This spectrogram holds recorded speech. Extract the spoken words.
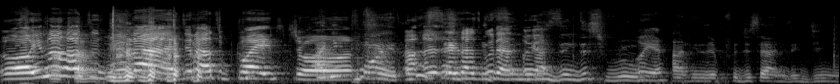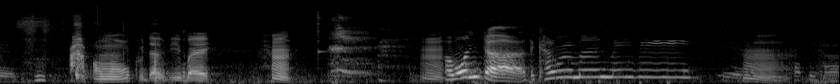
oh, you're not allowed to do that. You're not allowed to point, I John. didn't point. I Uh, just uh, said that's good as- in- oh, yeah. He's in this room. Oh, yeah. And he's a producer and he's a genius. Ah, Omo, who could that be by? Hmm. I wonder. The cameraman, maybe. Yeah. Hmm. Happy her.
